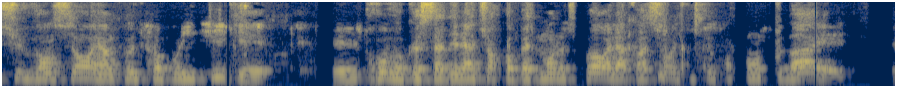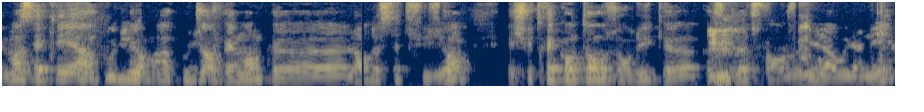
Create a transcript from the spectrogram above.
subventions et un peu de choix politique. Et, et, je trouve que ça dénature complètement le sport et la passion et tout ce pour quoi on se bat. Et, et moi, ça a été un coup dur, un coup dur vraiment que lors de cette fusion. Et je suis très content aujourd'hui que, que ce club soit revenu là où il en est.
